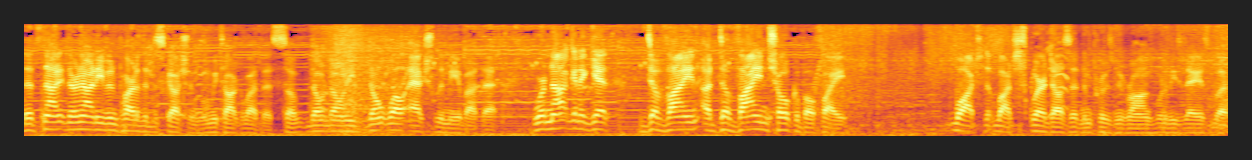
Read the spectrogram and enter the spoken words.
that's not they're not even part of the discussion when we talk about this. So don't don't don't well actually me about that. We're not going to get divine a divine Chocobo fight watch that watch Square does it and proves me wrong one of these days. But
